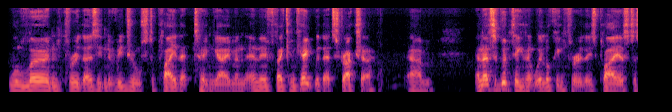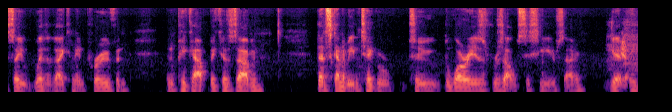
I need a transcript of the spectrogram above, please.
will learn through those individuals to play that team game, and and if they can keep with that structure. Um, and that's a good thing that we're looking through these players to see whether they can improve and and pick up because um, that's going to be integral to the Warriors' results this year. So, yeah. yeah.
